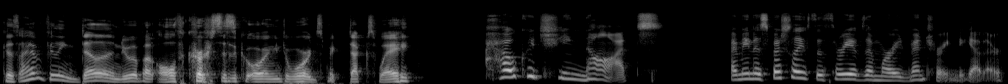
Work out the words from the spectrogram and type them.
Because I have a feeling Della knew about all the curses going towards McDuck's way. How could she not? I mean, especially if the three of them were adventuring together.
